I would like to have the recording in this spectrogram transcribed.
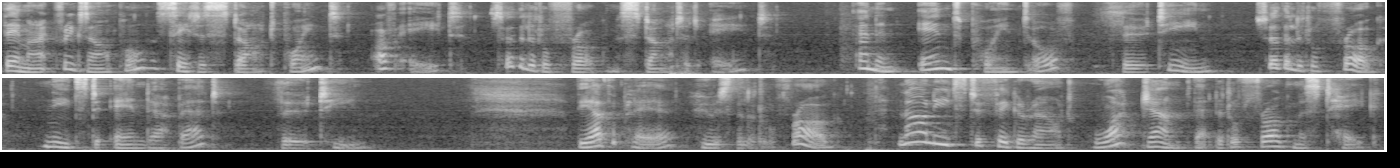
they might, for example, set a start point of 8, so the little frog must start at 8, and an end point of 13, so the little frog needs to end up at 13. The other player, who is the little frog, now needs to figure out what jump that little frog must take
